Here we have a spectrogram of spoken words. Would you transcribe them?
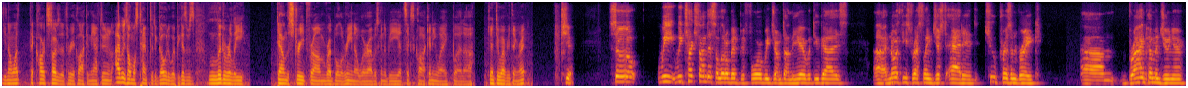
you know what? The card started at three o'clock in the afternoon. I was almost tempted to go to it because it was literally down the street from Red Bull Arena where I was going to be at six o'clock anyway. But uh, can't do everything, right? Yeah. So we we touched on this a little bit before we jumped on the air with you guys. Uh, Northeast Wrestling just added to Prison Break, um, Brian Pillman Jr.,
